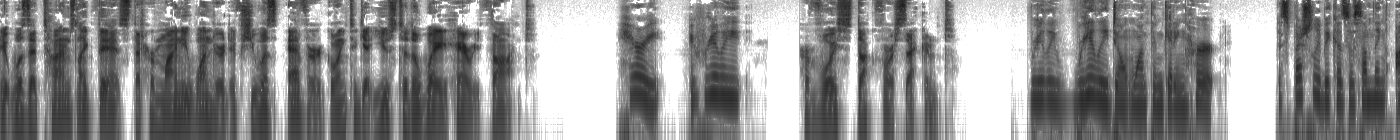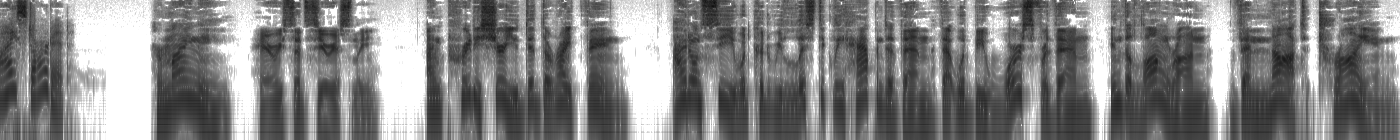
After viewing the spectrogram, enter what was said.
It was at times like this that Hermione wondered if she was ever going to get used to the way Harry thought. Harry, I really. Her voice stuck for a second really, really don't want them getting hurt, especially because of something I started. Hermione, Harry said seriously, I'm pretty sure you did the right thing. I don't see what could realistically happen to them that would be worse for them in the long run than not trying.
